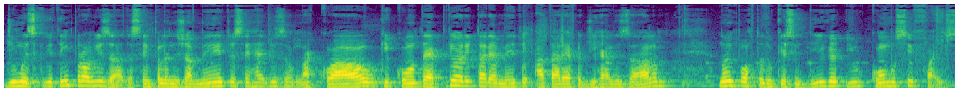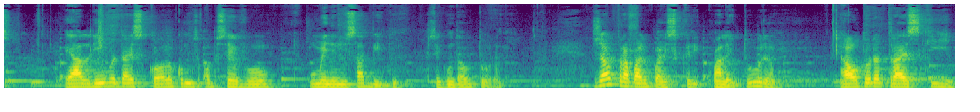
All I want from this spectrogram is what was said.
de uma escrita improvisada, sem planejamento e sem revisão, na qual o que conta é prioritariamente a tarefa de realizá-la, não importando o que se diga e o como se faz. É a língua da escola, como observou o menino sabido, segundo a autora. Já o trabalho com a, com a leitura, a autora traz que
